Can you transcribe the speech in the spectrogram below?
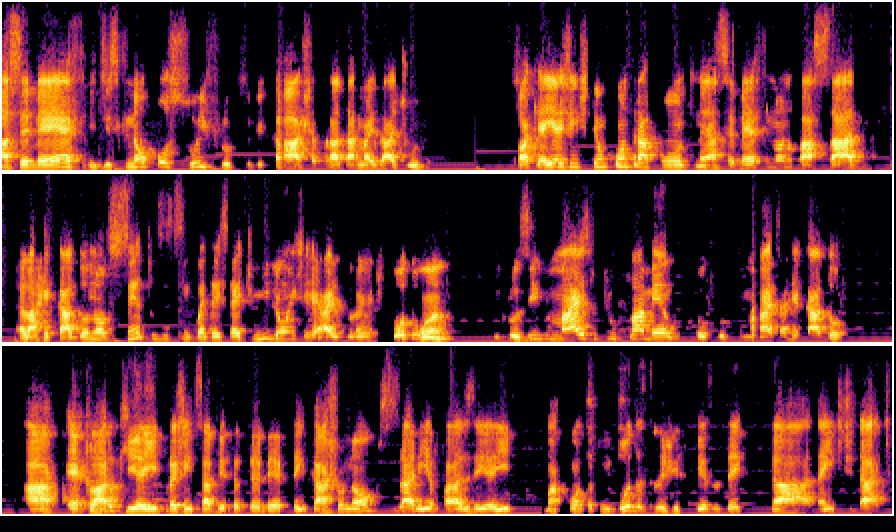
A CBF diz que não possui fluxo de caixa para dar mais ajuda. Só que aí a gente tem um contraponto, né? A CBF no ano passado ela arrecadou 957 milhões de reais durante todo o ano, inclusive mais do que o Flamengo, foi o clube que mais arrecadou. Ah, é claro que aí para a gente saber se a CBF tem caixa ou não, precisaria fazer aí uma conta com todas as despesas de, da, da entidade.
